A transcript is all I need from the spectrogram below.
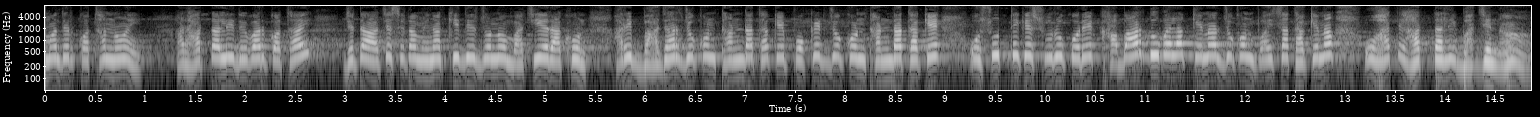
আমাদের কথা নয়। আর হাততালি দেবার কথায় যেটা আছে সেটা মীনাক্ষীদের জন্য বাঁচিয়ে রাখুন। আরে বাজার যখন ঠান্ডা থাকে, পকেট যখন ঠান্ডা থাকে, ওষুধ থেকে শুরু করে খাবার দুবেলা কেনার যখন পয়সা থাকে না, ও হাতে হাততালি বাজে না।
